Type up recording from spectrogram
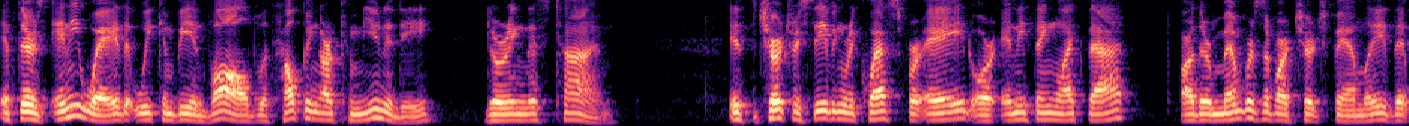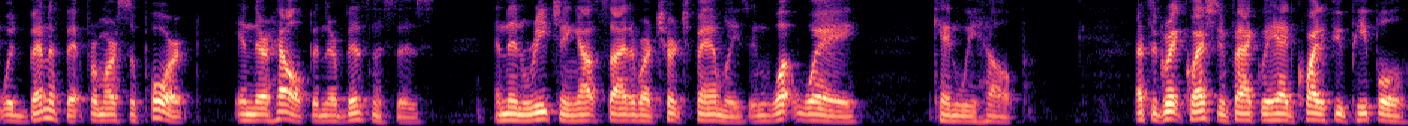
if there's any way that we can be involved with helping our community during this time? Is the church receiving requests for aid or anything like that? Are there members of our church family that would benefit from our support in their help in their businesses? And then reaching outside of our church families, in what way can we help? That's a great question. In fact, we had quite a few people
